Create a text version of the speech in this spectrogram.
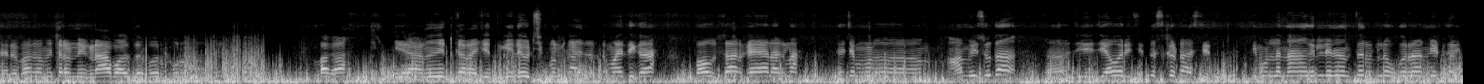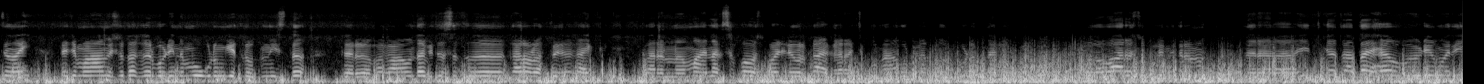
तर बघा मित्रांनो इकडं आबाळ तर भरपूर बघा हे रानं नीट करायचे गेल्या वर्षी पण काय झालं माहिती का? पाऊस सारखा यायला लागला. त्याच्यामुळं आम्हीसुद्धा आम्ही सुद्धा जे ज्वारीची दसकटं असतील ती म्हणलं नांगरल्यानंतर लवकर नीट व्हायचं नाही. त्याच्यामुळं आम्ही सुद्धा गडबडीनं मोगडून घेतलं होतं नुसतं. तर बघा औंधा बी तसंच करावं लागतं का काय? कारण मायनाकचं पाऊस पडल्यावर काय करायचं? पुन्हा अगोदर पाऊस पडत नाही लवकर. वारं सुटलं मित्रांनो. तर इतकंच आता ह्या व्हिडिओमध्ये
